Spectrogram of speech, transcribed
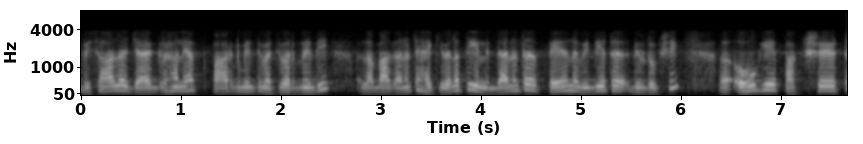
විශාල ජයග්‍රහණයක් පාර්ලිමේන්තු මැතිවරණයේදී ලබා ගන්නට හැකි වෙලා තියෙන්නේ. දැනට පේන විදිහට දිල්රුක්ෂි ඔහුගේ පක්ෂයට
